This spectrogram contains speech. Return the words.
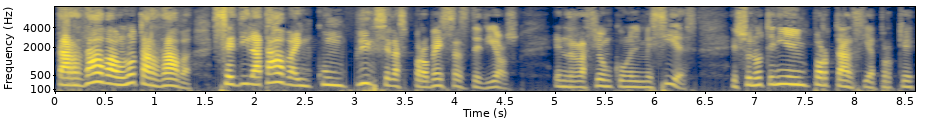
tardaba o no tardaba, se dilataba en cumplirse las promesas de Dios en relación con el Mesías, eso no tenía importancia porque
